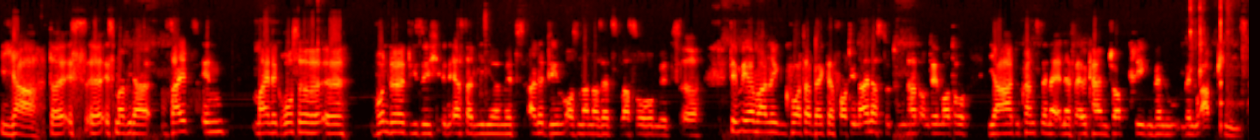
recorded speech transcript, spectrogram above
Ja, da ist, äh, ist mal wieder Salz in meine große äh, Wunde, die sich in erster Linie mit alledem auseinandersetzt, was so mit äh, dem ehemaligen Quarterback der 49ers zu tun hat und dem Motto, ja, du kannst in der NFL keinen Job kriegen, wenn du, wenn du abkniest.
